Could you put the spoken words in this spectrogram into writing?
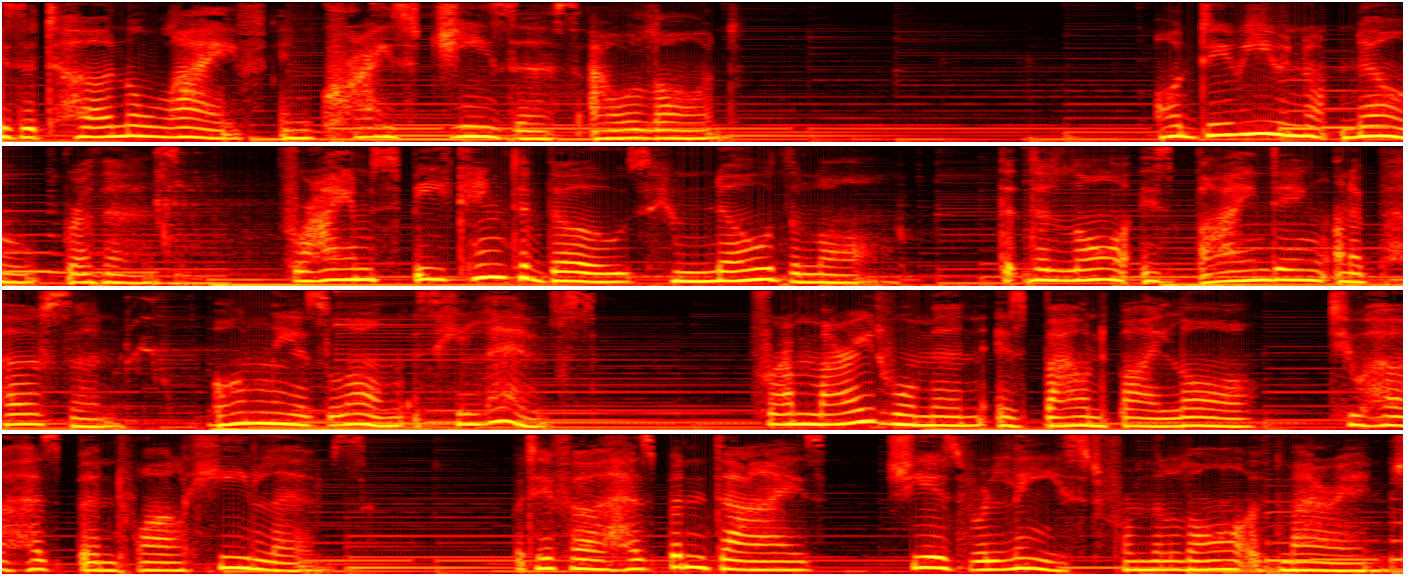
is eternal life in Christ Jesus our Lord. Or do you not know, brothers, for I am speaking to those who know the law, that the law is binding on a person only as long as he lives? For a married woman is bound by law to her husband while he lives. But if her husband dies, she is released from the law of marriage.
